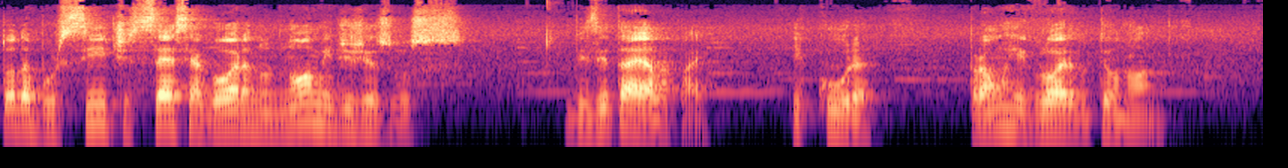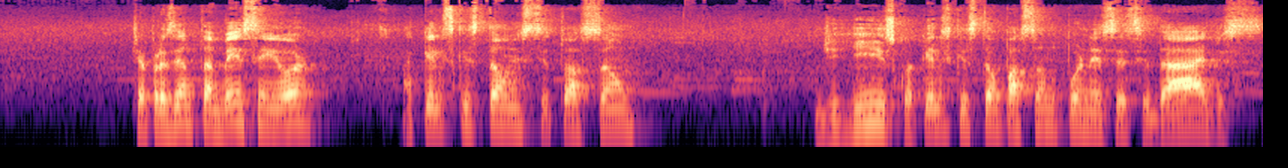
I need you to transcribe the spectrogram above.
toda bursite cesse agora no nome de Jesus. Visita ela, Pai, e cura, para honra e glória do teu nome. Te apresento também, Senhor, aqueles que estão em situação de risco, aqueles que estão passando por necessidades,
